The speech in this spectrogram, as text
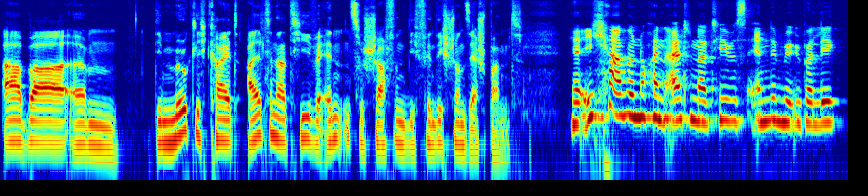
Aber ähm, die Möglichkeit, alternative Enden zu schaffen, die finde ich schon sehr spannend. Ja, ich habe noch ein alternatives Ende mir überlegt,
